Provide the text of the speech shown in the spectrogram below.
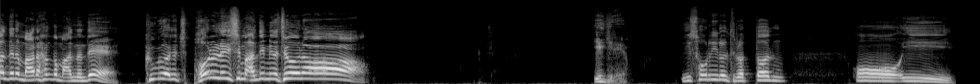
안 되는 말을 한 건 맞는데 그거 가지고 벌을 내리시면 안 됩니다, 전하. 얘기를 해요. 이 소리를 들었던 어, 이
